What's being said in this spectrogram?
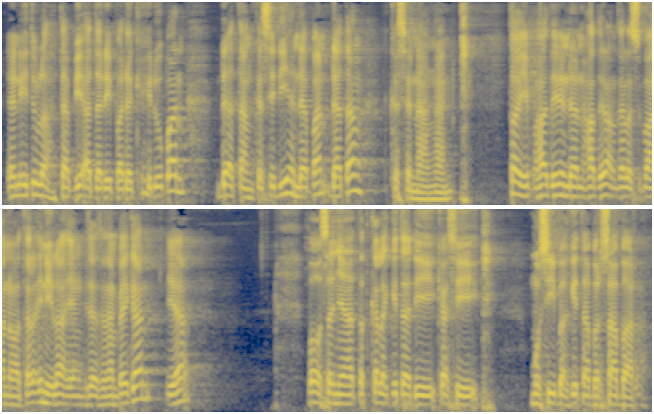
Dan itulah tabiat daripada kehidupan, datang kesedihan, datang datang kesenangan. Taib hadirin dan hadirat Allah Subhanahu wa taala, inilah yang bisa saya sampaikan ya. Bahwasanya tatkala kita dikasih musibah kita bersabar.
